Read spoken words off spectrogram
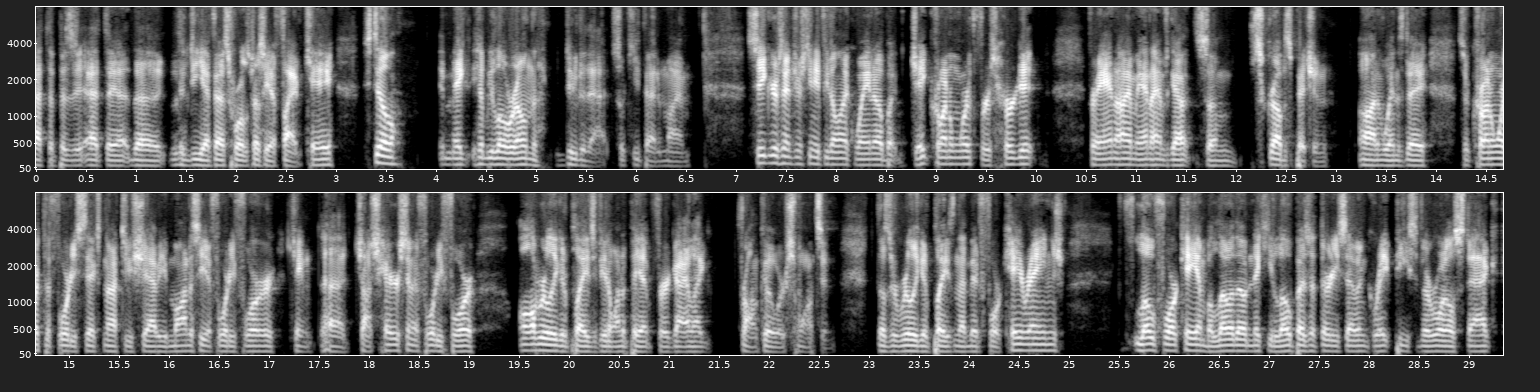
at the at the the the DFS world, especially at 5K. Still, it make he'll be lower owned due to that. So keep that in mind. Seager's interesting if you don't like Wayno, but Jake Cronenworth versus Herget for Anaheim. Anaheim's got some scrubs pitching on Wednesday. So Cronenworth at 46, not too shabby. Mondesi at 44, James, uh, Josh Harrison at 44. All really good plays if you don't want to pay up for a guy like Franco or Swanson. Those are really good plays in that mid 4K range. Low 4K and below, though, Nicky Lopez at 37. Great piece of the Royal stack.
